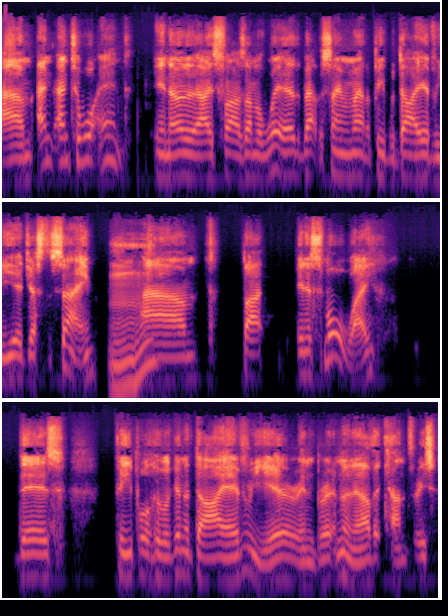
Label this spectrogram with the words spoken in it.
Um, and, and to what end? You know, as far as I'm aware, about the same amount of people die every year, just the same. Mm-hmm. Um, but in a small way, there's people who are going to die every year in Britain and in other countries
